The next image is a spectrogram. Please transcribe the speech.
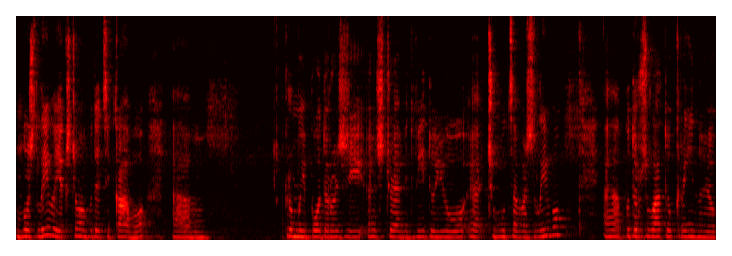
можливо, якщо вам буде цікаво ем, про мої подорожі, е, що я відвідую, е, чому це важливо е, подорожувати Україною,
